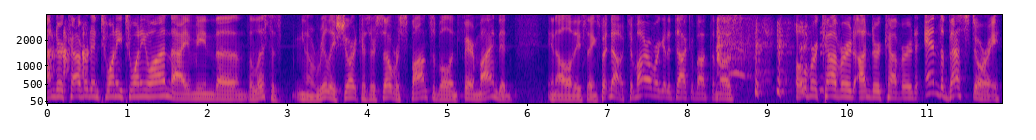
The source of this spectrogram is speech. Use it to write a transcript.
undercovered in 2021. I mean, the the list is you know really short because they're so responsible and fair minded in all of these things. But no, tomorrow we're going to talk about the most overcovered, undercovered, and the best story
